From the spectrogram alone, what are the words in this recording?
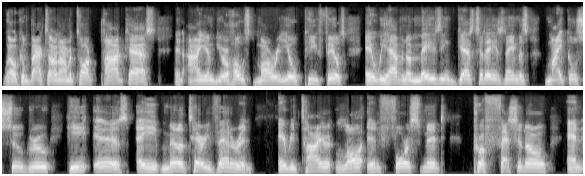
welcome back to Unarmored Talk podcast. And I am your host, Mario P. Fields. And we have an amazing guest today. His name is Michael Sugrue. He is a military veteran, a retired law enforcement professional, and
